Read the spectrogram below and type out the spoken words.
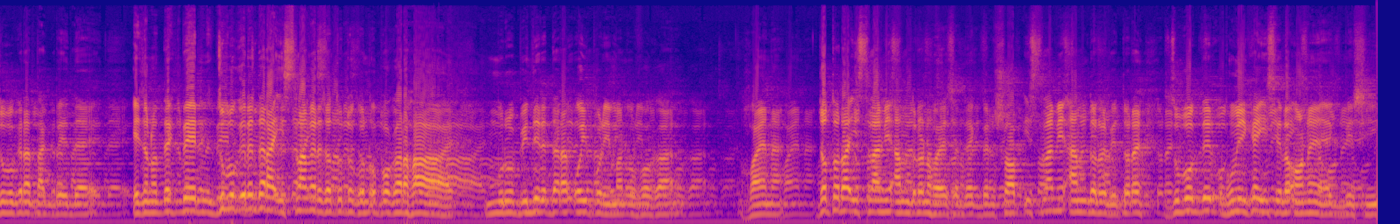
যুবকেরা তাকবির দেয়। এই জন্য দেখবেন যুবকের দ্বারা ইসলামের যতটুকু উপকার হয়, মুরব্বীদের দ্বারা ওই পরিমাণ উপকার। হয় না। যতটা ইসলামী আন্দোলন হয়েছে দেখবেন সব ইসলামী আন্দোলনের ভিতরে যুবকদের ভূমিকাই ছিল অনেক বেশি।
